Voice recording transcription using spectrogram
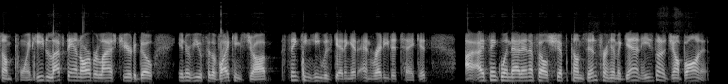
some point. He left Ann Arbor last year to go interview for the Vikings job, thinking he was getting it and ready to take it. I, I think when that NFL ship comes in for him again, he's going to jump on it.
